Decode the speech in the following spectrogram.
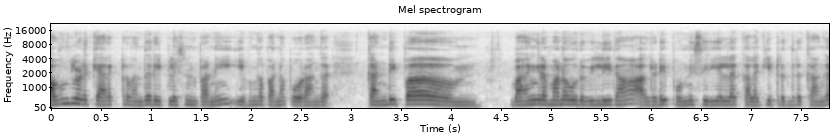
அவங்களோட கேரக்டர் வந்து ரீப்ளேஸ்மெண்ட் பண்ணி இவங்க பண்ண போகிறாங்க கண்டிப்பாக பயங்கரமான ஒரு வில்லி தான். ஆல்ரெடி பொண்ணு சீரியலில் கலக்கிட்டு இருந்திருக்காங்க.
